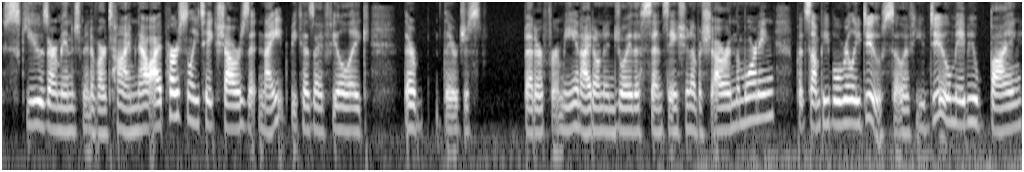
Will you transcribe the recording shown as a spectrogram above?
skews our management of our time. Now, I personally take showers at night because I feel like they're they're just better for me and I don't enjoy the sensation of a shower in the morning, but some people really do. So if you do, maybe buying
